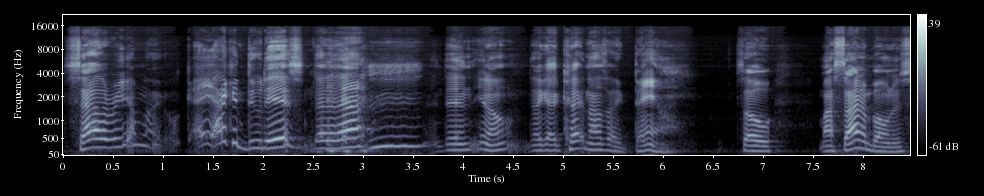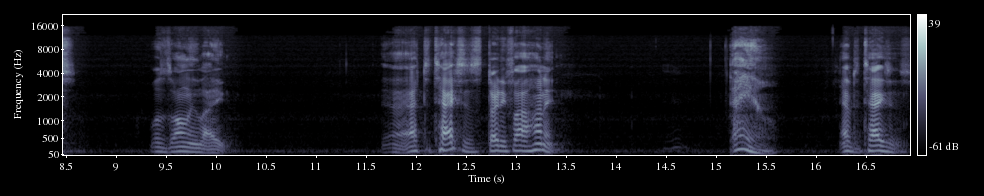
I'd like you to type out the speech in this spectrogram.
salary. I'm like, okay, I can do this. Da, da, da. And then you know I got cut, and I was like, damn. So my signing bonus was only like uh, after taxes thirty five hundred Damn. after taxes.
